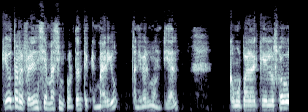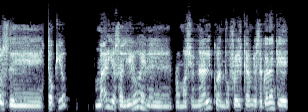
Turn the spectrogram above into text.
qué otra referencia más importante que Mario a nivel mundial, como para que los Juegos de Tokio, Mario salió en el promocional cuando fue el cambio. ¿Se acuerdan que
